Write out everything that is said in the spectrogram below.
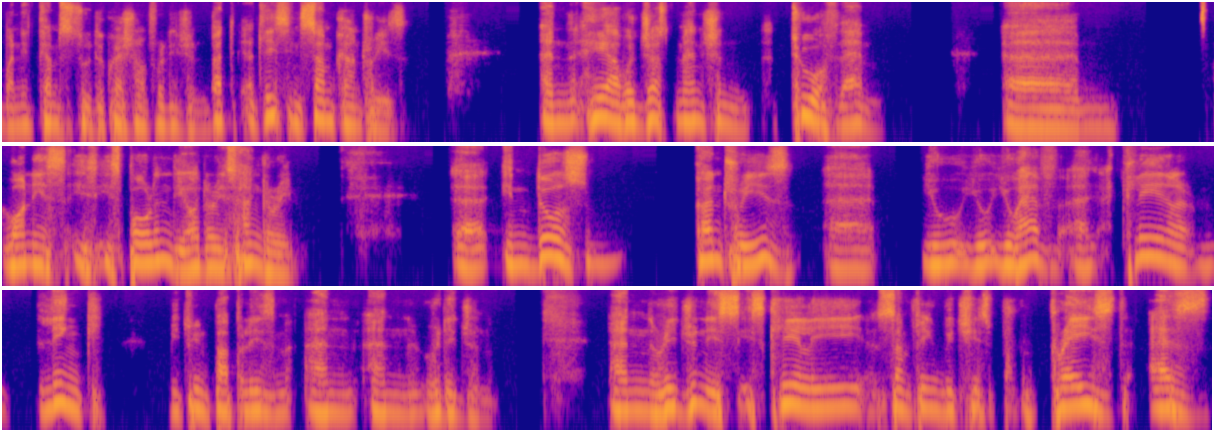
when it comes to the question of religion, but at least in some countries. And here I will just mention two of them. Um, one is, is, is, Poland, the other is Hungary. Uh, in those countries, uh, you, you, you have a, clear link between populism and, and religion and religion is, is clearly something which is praised as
